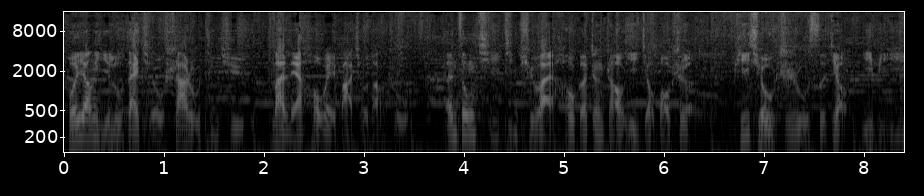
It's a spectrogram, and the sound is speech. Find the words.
博扬一路带球杀入禁区，曼联后卫把球挡出，恩宗奇禁区外后格正着一脚爆射，皮球直入死角，一比一。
